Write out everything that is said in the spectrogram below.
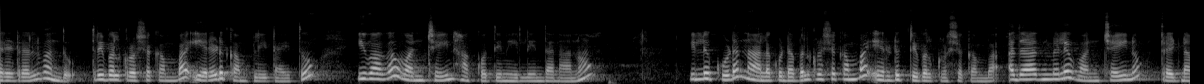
ಎರಡರಲ್ಲಿ ಒಂದು. ತ್ರಿಬಲ್ ಕ್ರೋಶ ಕಂಬ ಎರಡು ಕಂಪ್ಲೀಟ್ ಆಯಿತು. ಇವಾಗ ಒಂದು ಚೈನ್ ಹಾಕ್ಕೋತೀನಿ ಇಲ್ಲಿಂದ ನಾನು. ಇಲ್ಲೂ ಕೂಡ ನಾಲ್ಕು ಡಬಲ್ ಕ್ರೋಶ ಕಂಬ ಎರಡು ತ್ರಿಬಲ್ ಕ್ರೋಶ ಕಂಬ ಅದಾದಮೇಲೆ ಒಂದು ಚೈನು ಥ್ರೆಡ್ನ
